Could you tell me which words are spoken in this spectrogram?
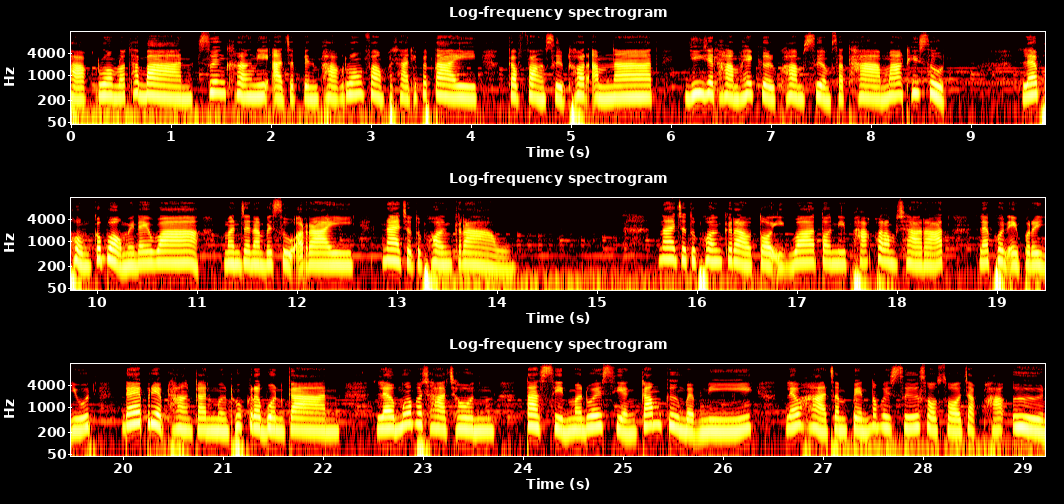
พักร่วมรัฐบาล ซึ่งครั้งนี้อาจจะเป็นพักร่วมฝั่งประชาธิปไตย กับฝั่งสืบทอดอำนาจ ยิ่งจะทำให้เกิดความเสื่อมศรัทธามากที่สุด และผมก็บอกไม่ได้ว่ามันจะนำไปสู่อะไร นายจตุพรกล่าว นายจตุพรกล่าวต่ออีกว่าตอนนี้พักพลังชารัฐ และพลเอกประยุทธ์ ได้เปรียบทางการเมืองทุกกระบวนการ แล้วเมื่อประชาชนตัดสินมาด้วยเสียงก้ากึ่งแบบนี้ แล้วหาจำเป็นต้องไปซื้อสสจากพรรคอื่น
